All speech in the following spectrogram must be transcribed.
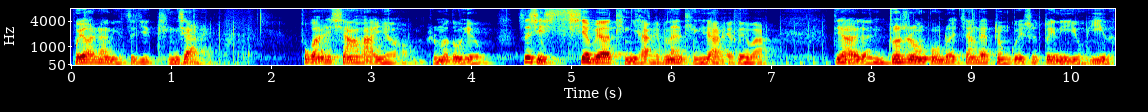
不要让你自己停下来，不管是想法也好，什么东西，自己先不要停下来，不能停下来，对吧？第二个，你做这种工作，将来总归是对你有益的，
